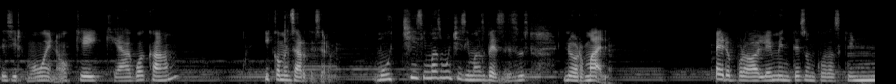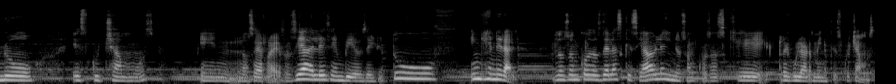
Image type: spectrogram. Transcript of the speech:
decir como, bueno, ok, ¿qué hago acá? Y comenzar de cero. Muchísimas, muchísimas veces, eso es normal pero probablemente son cosas que no escuchamos en, no sé, redes sociales, en videos de YouTube, en general. No son cosas de las que se habla y no son cosas que regularmente escuchamos.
